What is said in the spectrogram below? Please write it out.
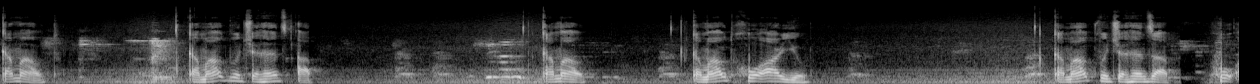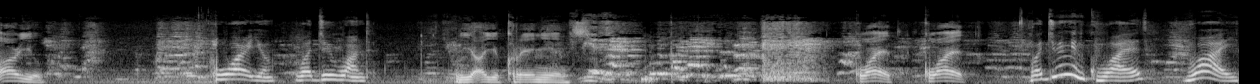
Come out. Come out with your hands up. Come out. Come out. Who are you? Come out with your hands up. Who are you? Who are you? What do you want? We are Ukrainians. Quiet, quiet. What do you mean quiet? Why?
